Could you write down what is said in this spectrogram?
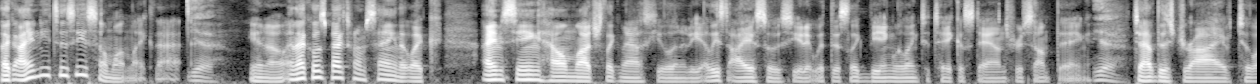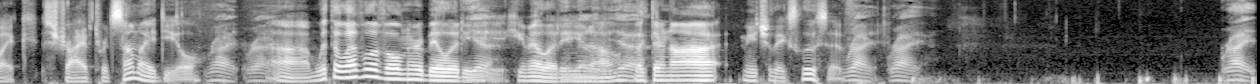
like i need to see someone like that yeah you know and that goes back to what i'm saying that like i'm seeing how much like masculinity at least i associate it with this like being willing to take a stand for something yeah to have this drive to like strive towards some ideal right right um, with a level of vulnerability, Yeah. humility, you know, yeah. like they're not mutually exclusive. Right, right. Right.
